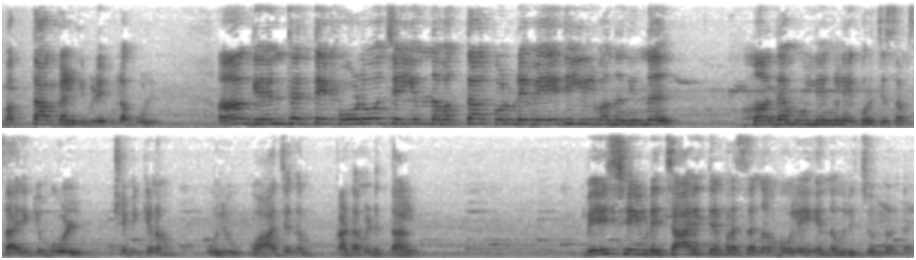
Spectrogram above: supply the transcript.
വക്താക്കൾ ഇവിടെ ഉള്ളപ്പോൾ. ആ ഗ്രന്ഥത്തെ ഫോളോ ചെയ്യുന്ന വക്താക്കളുടെ വേദിയിൽ വന്ന് നിന്ന് മതമൂല്യങ്ങളെ കുറിച്ച് സംസാരിക്കുമ്പോൾ ക്ഷമിക്കണം. ഒരു വാചകം കടമെടുത്താൽ വേശ്യയുടെ ചാരിത്ര പ്രസംഗം പോലെ എന്ന ഒരു ചൊല്ലുണ്ട്.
